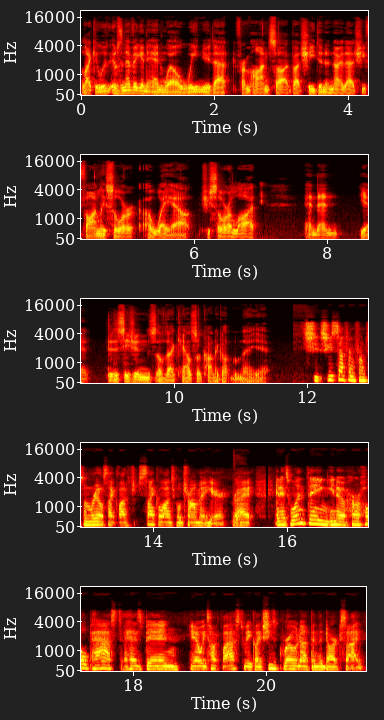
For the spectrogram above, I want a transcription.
like it was it was never going to end well. We knew that from hindsight, but she didn't know that. She finally saw a way out. She saw a light. And then yeah, the decisions of that council kind of got them there, yeah. she, she's suffering from some real psycholo- psychological trauma here, right? And it's one thing, you know, her whole past has been, you know, we talked last week, like she's grown up in the dark side,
